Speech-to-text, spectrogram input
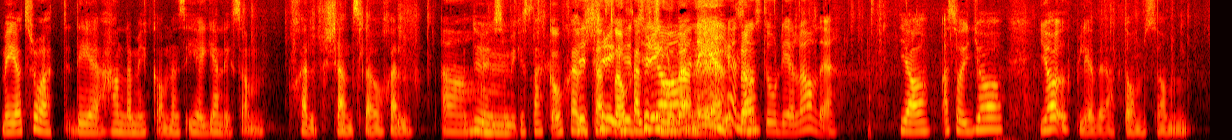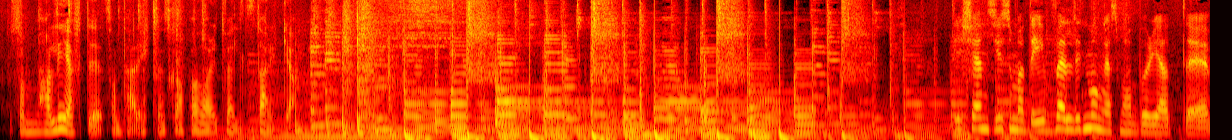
men jag tror att det handlar mycket om ens egen liksom, självkänsla och själv... Nu är det så mycket snack om självkänsla och hur trygg Ja, man självförtroende. är ju en liksom. stor del av det. Ja, alltså jag, jag upplever att de som, som har levt i ett sånt här äktenskap har varit väldigt starka. Det känns ju som att det är väldigt många som har börjat, eh,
